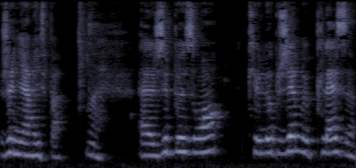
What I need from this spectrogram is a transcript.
Je n'y arrive pas. Ouais. Euh, j'ai besoin que l'objet me plaise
